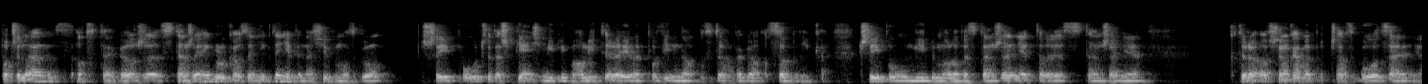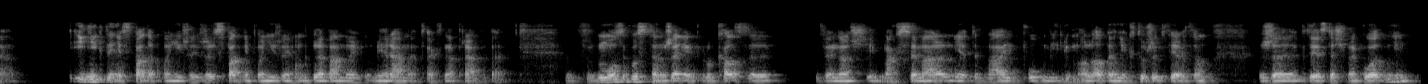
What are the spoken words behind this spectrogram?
Poczynając od tego, że stężenie glukozy nigdy nie wynosi w mózgu 3,5 czy też 5 milimoli, tyle ile powinno u zdrowego osobnika. 3,5 milimolowe stężenie to jest stężenie które osiągamy podczas głodzenia i nigdy nie spada poniżej. Jeżeli spadnie poniżej, omdlewamy i umieramy tak naprawdę. W mózgu stężenie glukozy wynosi maksymalnie 2,5 milimolowe. Niektórzy twierdzą, że gdy jesteśmy głodni,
